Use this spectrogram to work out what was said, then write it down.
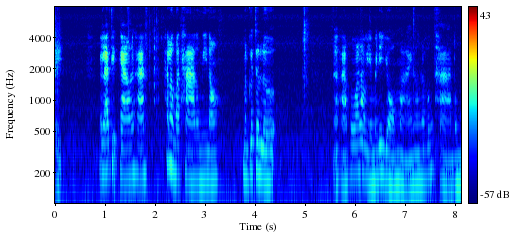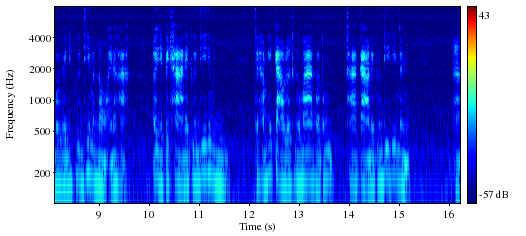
ติดเวลาติดกาวนะคะ ถ้าเรามาทาตรงนี้เนาะมันก็จะเลอะนะคะ เพราะว่าเรายังไม่ได้ย้อมไม้เนาะเราต้องทาตรงบริเวณที่พื้นที่มันน้อยนะคะ เราอย่าไปทาในพื้นที่ที่มันจะทำให้กาวเลอะเทอะมาก เราต้องทากาวในพื้นที่ที่มันอ่า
